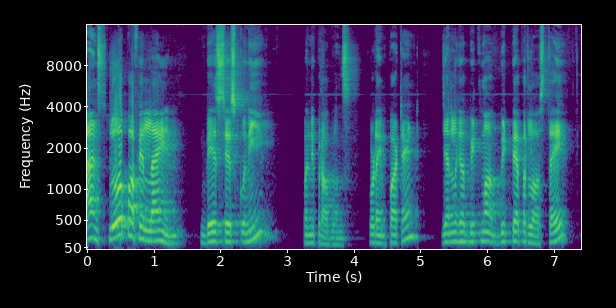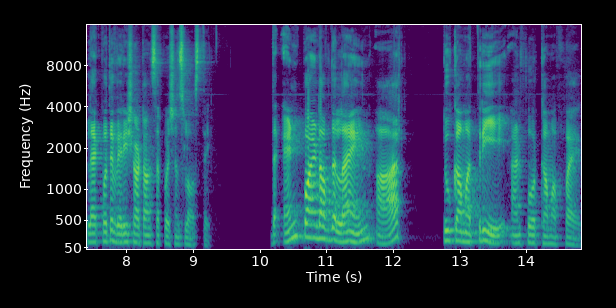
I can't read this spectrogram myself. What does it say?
And slope of a line base చేసుకుని కొన్ని ప్రాబ్లమ్స్ కూడా ఇంపార్టెంట్. జనరల్గా బిట్ మా బిట్ పేపర్లో వస్తాయి. లేకపోతే వెరీ షార్ట్ ఆన్సర్ క్వశ్చన్స్లో వస్తాయి. The end point of the line are two comma three and four comma five.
